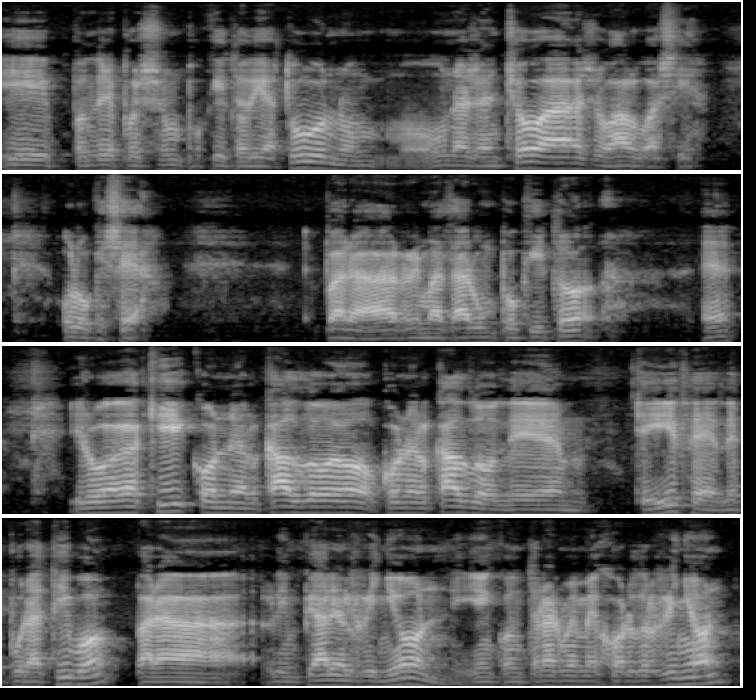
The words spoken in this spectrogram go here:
y pondré pues un poquito de atún o unas anchoas o algo así o lo que sea para rematar un poquito ¿eh? y luego aquí con el caldo con el caldo de que hice depurativo para limpiar el riñón y encontrarme mejor del riñón,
